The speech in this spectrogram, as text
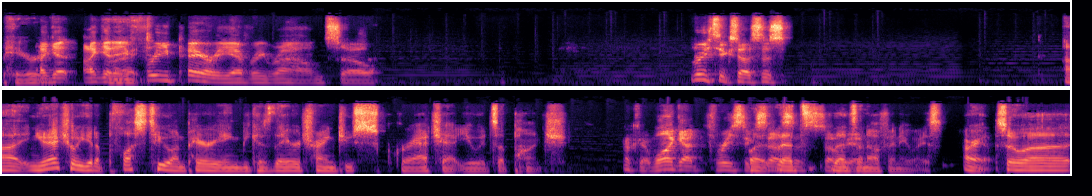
parry? I get I get a Alright. free parry every round. So three successes. Uh, and you actually get a plus two on parrying because they are trying to scratch at you. It's a punch. Okay, well I got three But successes. that's so that's yeah. enough, anyways. All right. So uh,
